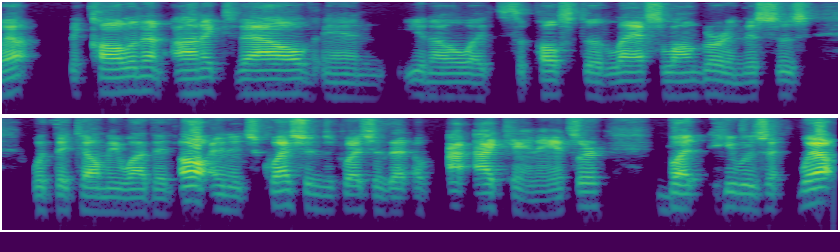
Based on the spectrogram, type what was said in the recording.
Well, they call it an On-X valve, and you know it's supposed to last longer. And this is what they tell me why they. Oh, and it's questions and questions that oh, I, I can't answer. But he was well.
